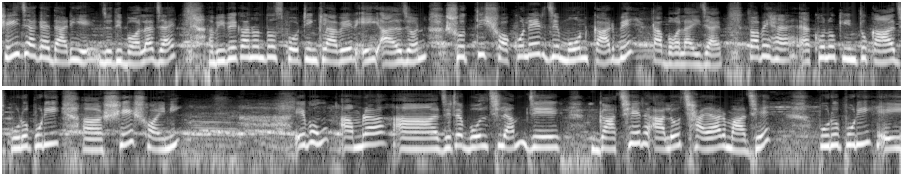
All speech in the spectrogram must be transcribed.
সেই জায়গায় দাঁড়িয়ে যদি বলা যায়, বিবেকানন্দ স্পোর্টিং ক্লাবের এই আয়োজন সত্যি সকলের যে মন কাড়বে তা বলাই যায়। তবে হ্যাঁ এখনও কিন্তু কাজ পুরোপুরি শেষ হয়নি। এবং আমরা যেটা বলছিলাম যে গাছের আলো ছায়ার মাঝে পুরোপুরি এই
